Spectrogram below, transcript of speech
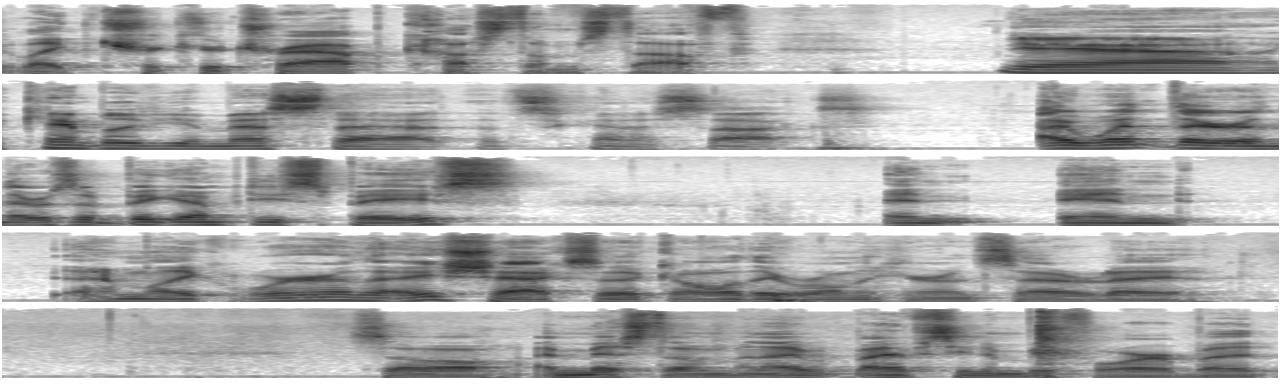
like trick your trap custom stuff. Yeah, I can't believe you missed that. That's kind of sucks. I went there and there was a big empty space, and and I'm like, where are the ice shacks? They're like, oh, they were only here on Saturday. So I missed them, and I've, I've seen them before, but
